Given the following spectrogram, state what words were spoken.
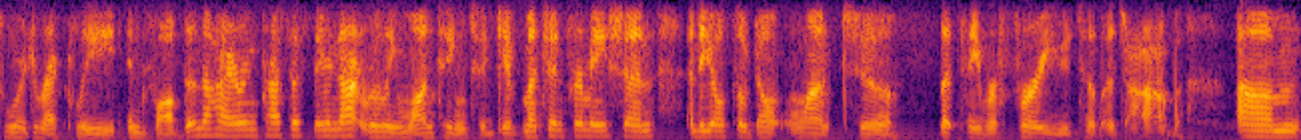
who are directly involved in the hiring process, they're not really wanting to give much information, and they also don't want to, let's say, refer you to the job. Um,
